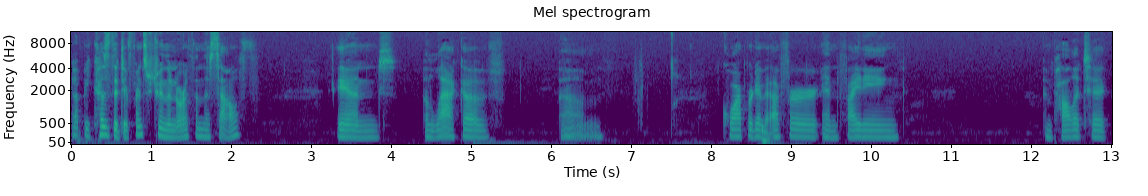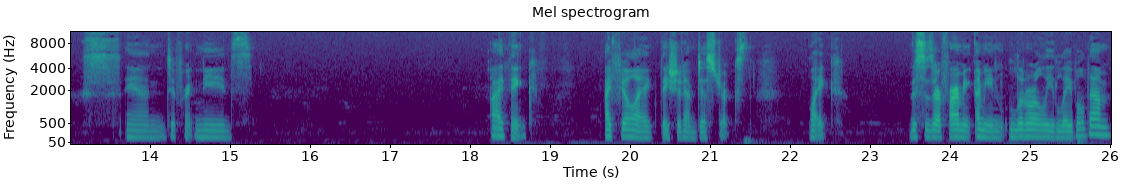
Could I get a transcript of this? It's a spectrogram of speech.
But because the difference between the North and the South and a lack of um, cooperative effort and fighting and politics and different needs. I think, I feel like they should have districts. Like, this is our farming. I mean, literally label them,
